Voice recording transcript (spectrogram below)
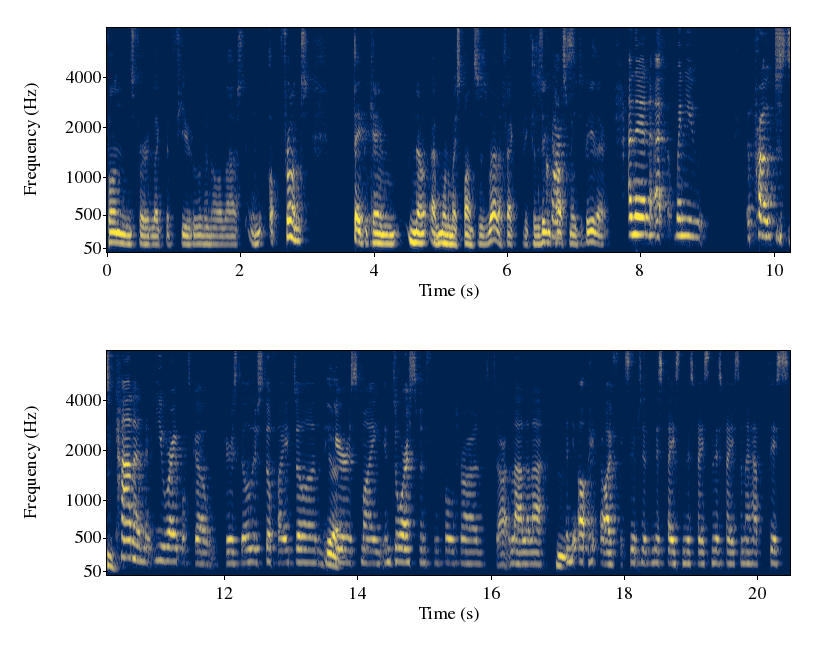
funds for like the fuel and all that in up front, they became no um, one of my sponsors as well, effectively, because it didn't cost me to be there. And then uh, when you approached Canon, you were able to go, here's the other stuff I've done. Yeah. Here's my endorsement from Culture Ireland, la la la. Hmm. And uh, I've exhibited in this place, in this place, in this place, and I have this.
